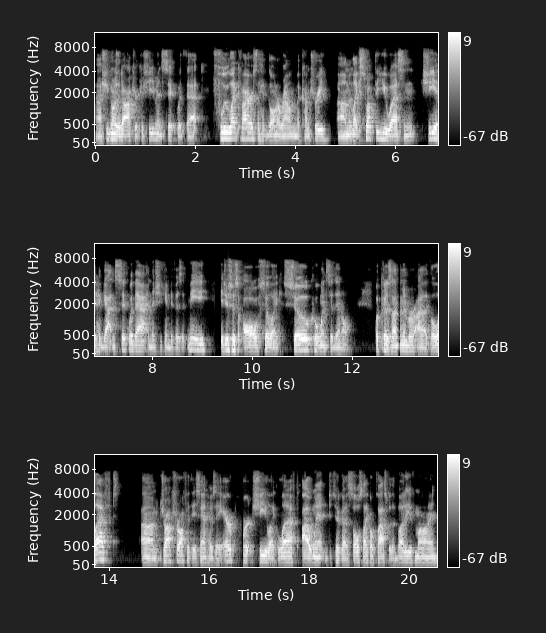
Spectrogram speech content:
Uh, she'd gone to the doctor because she'd been sick with that flu-like virus that had gone around the country um, and like swept the U.S. And she had, had gotten sick with that, and then she came to visit me. It just was all so like so coincidental because I remember I like left, um, dropped her off at the San Jose airport. She like left. I went took a Soul Cycle class with a buddy of mine,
